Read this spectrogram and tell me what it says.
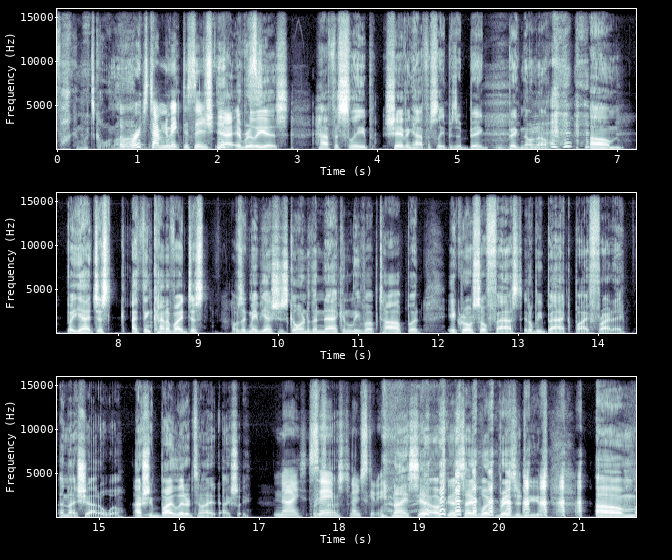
fucking, what's going on? The worst time to make decisions. yeah, it really is. Half asleep, shaving half asleep is a big, big no no. Um, but yeah, just I think kind of I just I was like maybe I should just go into the neck and leave up top, but it grows so fast. It'll be back by Friday. A nice shadow will actually by later tonight. Actually, Nice. Same. fast. No, I'm just kidding. nice. Yeah, I was gonna say what razor do you use? Um,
